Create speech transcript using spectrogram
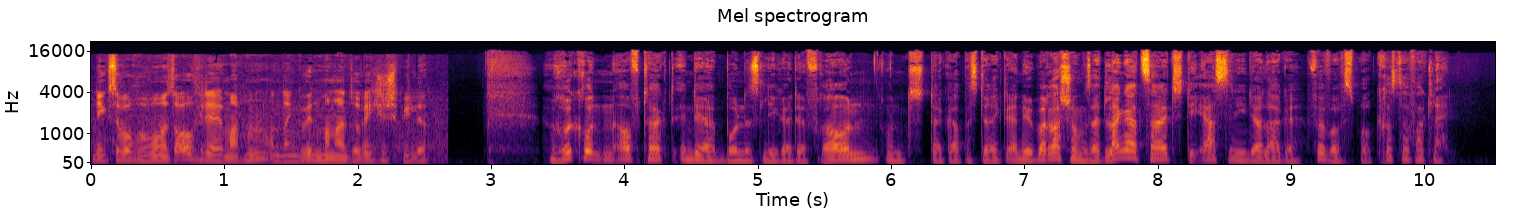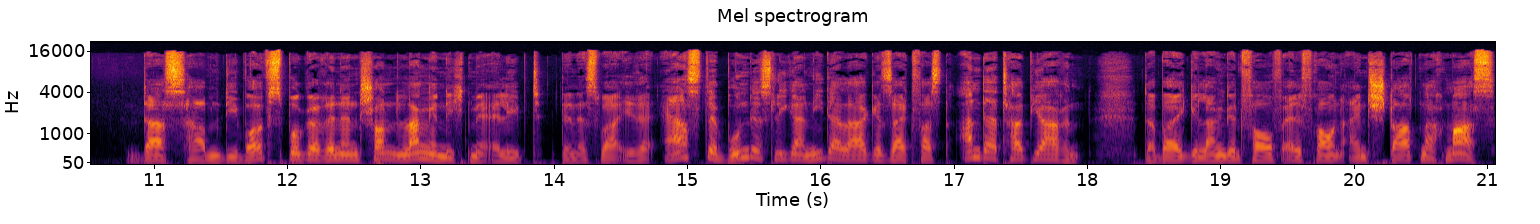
Nächste Woche wollen wir es auch wieder machen und dann gewinnt man halt so welche Spiele. Rückrundenauftakt in der Bundesliga der Frauen und da gab es direkt eine Überraschung. Seit langer Zeit die erste Niederlage für Wolfsburg. Christopher Klein. Das haben die Wolfsburgerinnen schon lange nicht mehr erlebt, denn es war ihre erste Bundesliga-Niederlage seit fast anderthalb Jahren. Dabei gelang den VfL-Frauen ein Start nach Maß.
